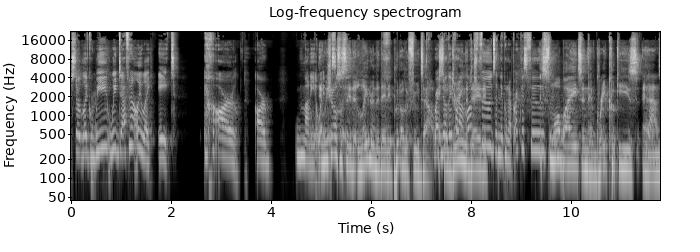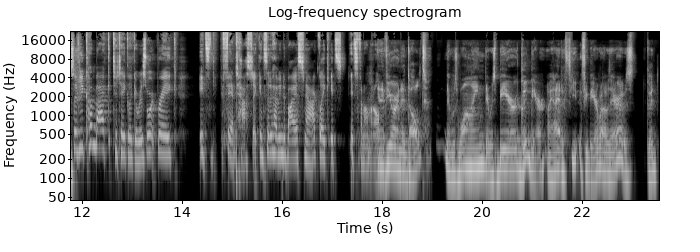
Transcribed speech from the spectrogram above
So like Right. we we definitely like ate our our money away. and we should also say that later in the day they put other foods out. right. so no, they put during out the lunch day, they- foods and they put out breakfast foods. it's small and- bites and they have great cookies. And yeah. So if you come back to take like a resort break, it's fantastic. Instead of having to buy a snack, like it's it's phenomenal. And if you're an adult, there was wine, there was beer, good beer. I, mean, I had a few, a few beer while I was there. It was good,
